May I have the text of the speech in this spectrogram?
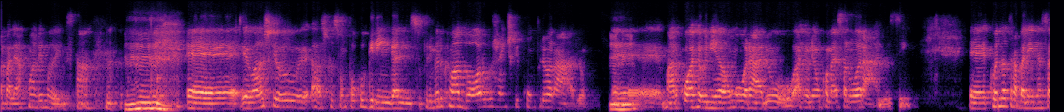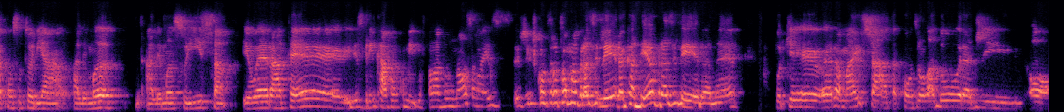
Trabalhar com alemães, tá? é, eu acho que eu acho que eu sou um pouco gringa nisso. Primeiro que eu adoro gente que cumpre horário. Uhum. É, marcou a reunião, o horário, a reunião começa no horário, assim. É, quando eu trabalhei nessa consultoria alemã, alemã-suíça, eu era até. Eles brincavam comigo, falavam: Nossa, mas a gente contratou uma brasileira, cadê a brasileira, né? Porque eu era mais chata, controladora de: Ó,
